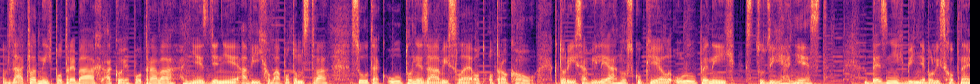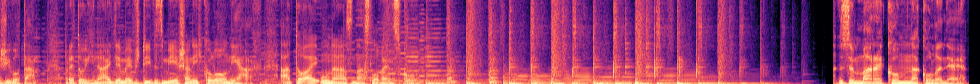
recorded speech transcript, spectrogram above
V základných potrebách, ako je potrava, hniezdenie a výchova potomstva, sú tak úplne závislé od otrokov, ktorí sa vyliahnu z kukiel ulúpených z cudzích hniezd. Bez nich by neboli schopné života, preto ich nájdeme vždy v zmiešaných kolóniách, a to aj u nás na Slovensku. S Marekom na kolene.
